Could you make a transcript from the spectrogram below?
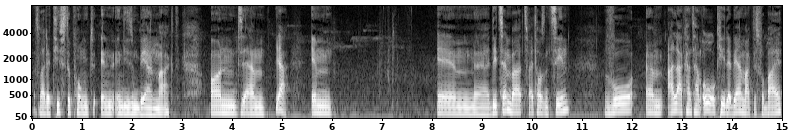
Das war der tiefste Punkt in in diesem Bärenmarkt. Und ähm, ja, im im äh, Dezember 2010, wo ähm, alle erkannt haben, oh okay, der Bärenmarkt ist vorbei,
